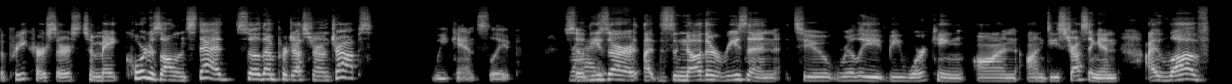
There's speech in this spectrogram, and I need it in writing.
the precursors to make cortisol instead. So then progesterone drops. We can't sleep so right. these are uh, this is another reason to really be working on on de-stressing. And I love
